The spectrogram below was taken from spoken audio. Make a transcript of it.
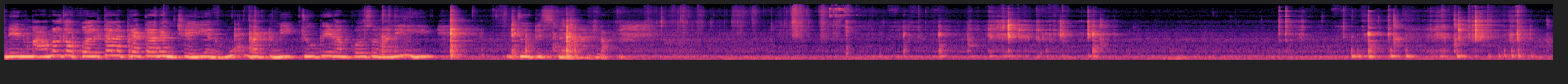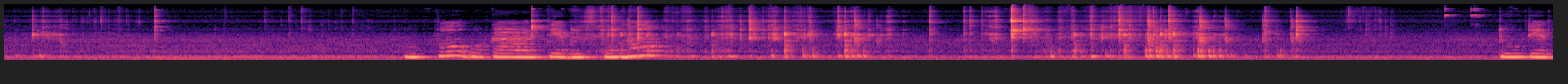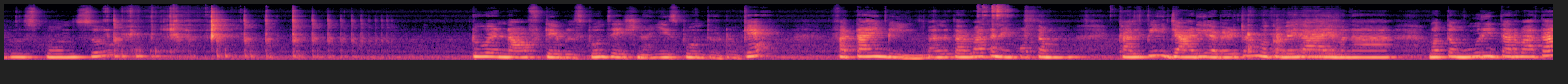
నేను మామూలుగా కొలతల ప్రకారం చెయ్యను బట్ మీకు చూపించడం కోసం అని చూపిస్తున్నాను అట్లా ఉప్పు ఒక table spoon two table spoons two and half table spoons వేసిన ఈ స్పూన్ తోటి ఓకే ఫర్ టైం బీయింగ్ మళ్ళీ తర్వాత నేను మొత్తం కలిపి జాడీలో పెడతాం. ఒకవేళ ఏమైనా మొత్తం ఊరిన తర్వాత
